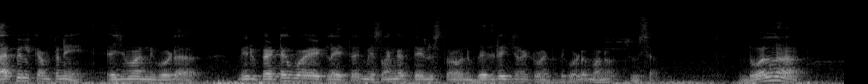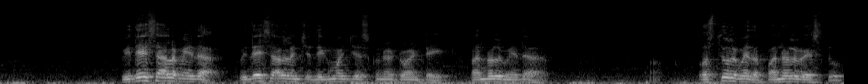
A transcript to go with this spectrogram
యాపిల్ కంపెనీ యజమాని కూడా మీరు పెట్టకపోయేట్లయితే మీ సంగతి తేలుస్తామని బెదిరించినటువంటిది కూడా మనం చూసాం. అందువలన విదేశాల మీద విదేశాల నుంచి దిగుమతి చేసుకునేటువంటి పన్నుల మీద వస్తువుల మీద పన్నులు వేస్తూ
